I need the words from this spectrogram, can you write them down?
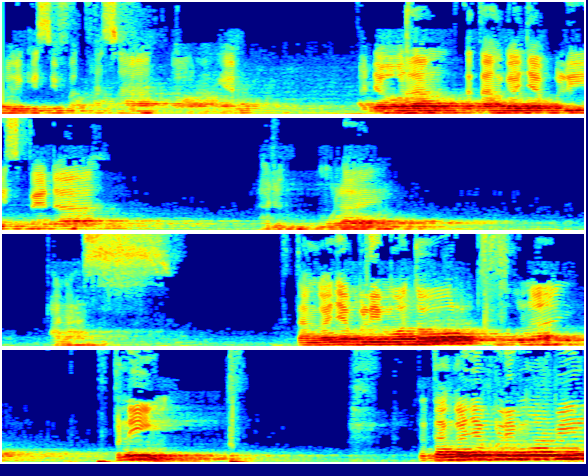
memiliki sifat hasad, orang ya, ada orang tetangganya beli sepeda, aduh mulai panas. Tetangganya beli motor, mulai pening. Tetangganya beli mobil,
